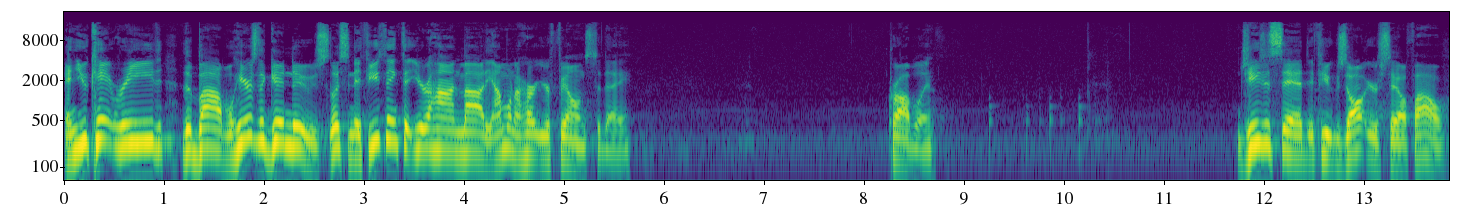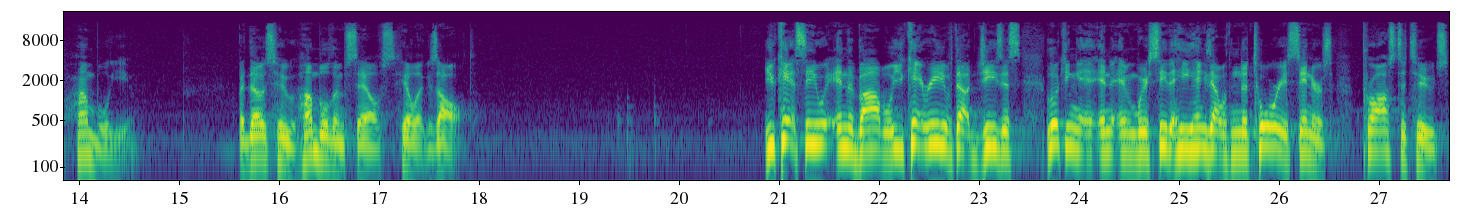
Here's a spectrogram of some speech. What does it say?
And you can't read the Bible. Here's the good news. Listen, if you think that you're high and mighty, I'm going to hurt your feelings today. Probably. Jesus said, If you exalt yourself, I'll humble you. But those who humble themselves, he'll exalt. You can't see in the Bible, you can't read it without Jesus looking, and, and we see that he hangs out with notorious sinners, prostitutes,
